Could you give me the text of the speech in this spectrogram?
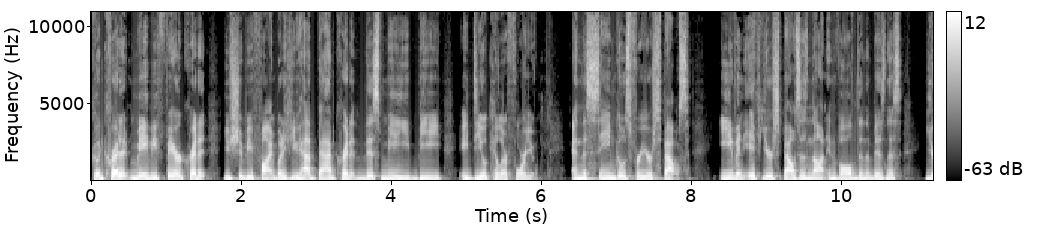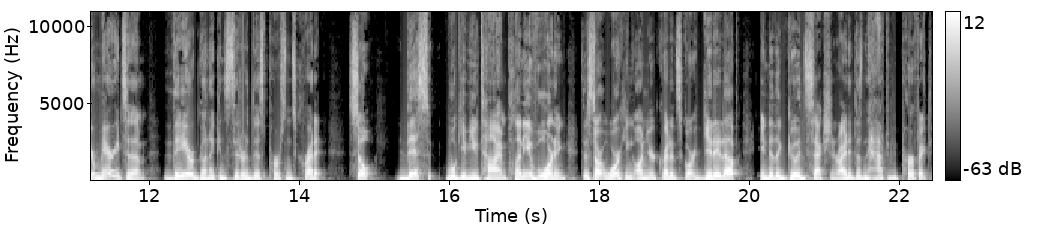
good credit, maybe fair credit, you should be fine. But if you have bad credit, this may be a deal killer for you. And the same goes for your spouse. Even if your spouse is not involved in the business, you're married to them. They are going to consider this person's credit. So, this will give you time, plenty of warning to start working on your credit score. Get it up into the good section, right? It doesn't have to be perfect,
